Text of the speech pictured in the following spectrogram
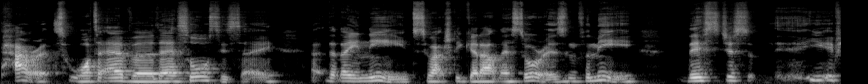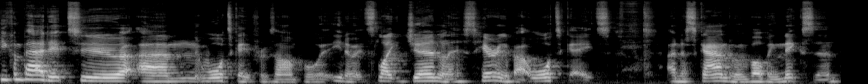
parrot whatever their sources say uh, that they need to actually get out their stories. And for me, this just if you compared it to um, Watergate, for example, you know, it's like journalists hearing about Watergate and a scandal involving Nixon,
